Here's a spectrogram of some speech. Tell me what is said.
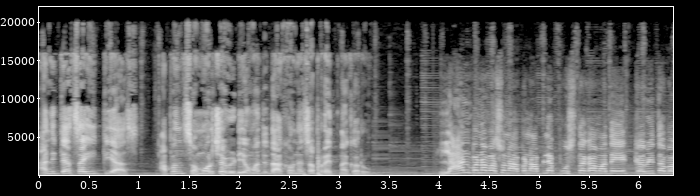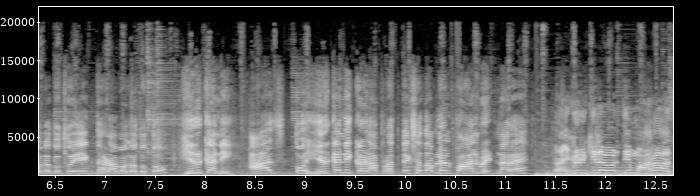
आणि त्याचा इतिहास आपण समोरच्या व्हिडिओमध्ये दाखवण्याचा प्रयत्न करू. लहानपणापासून आपण आपल्या पुस्तकामध्ये एक कविता बघत होतो एक धडा बघत होतो हिरकणी. आज तो हिरकणी कडा प्रत्यक्षात आपल्याला पाहायला भेटणार आहे. रायगड किल्ल्यावरती महाराज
